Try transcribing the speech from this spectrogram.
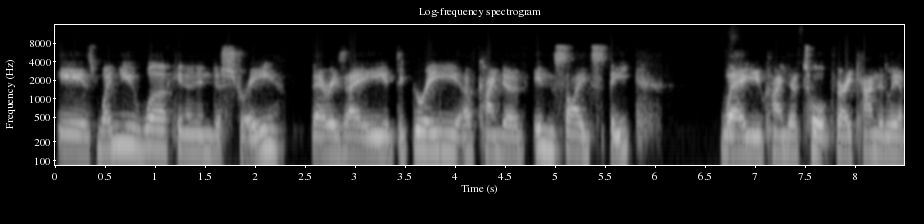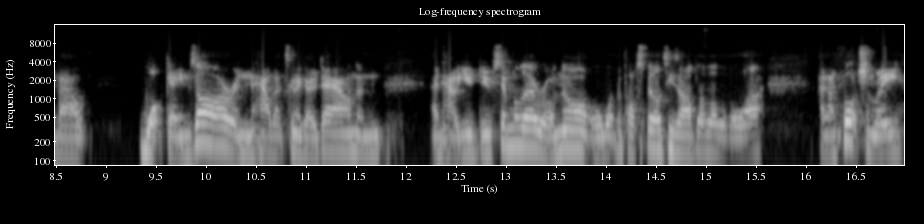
is when you work in an industry, there is a degree of kind of inside speak where you kind of talk very candidly about what games are and how that's going to go down and and how you do similar or not or what the possibilities are blah blah blah blah and unfortunately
